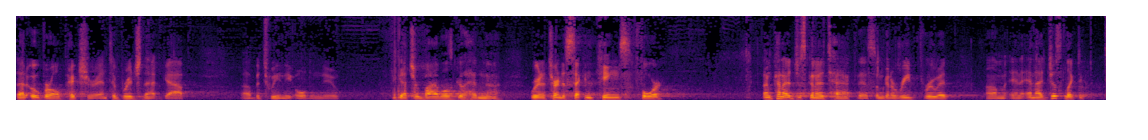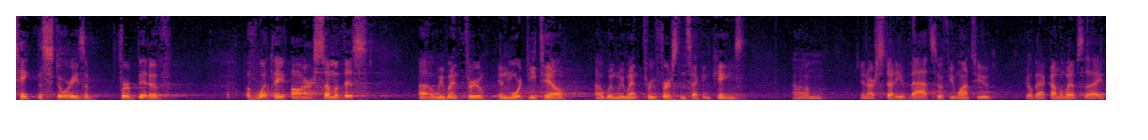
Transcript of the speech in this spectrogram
that overall picture and to bridge that gap uh, between the old and new. If you got your Bibles, go ahead and uh, we're going to turn to 2 Kings 4. I'm kind of just going to attack this. I'm going to read through it, um, and, and I'd just like to take the stories for a bit of, of what they are. Some of this uh, we went through in more detail uh, when we went through First and Second Kings um, in our study of that. So if you want to, go back on the website.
